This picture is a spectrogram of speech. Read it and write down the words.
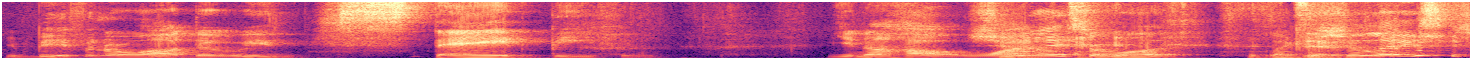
You beefing or what? Oh, dude, we stayed beefing. You know how one Shoelace or what? Like the Dude. shoelace?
